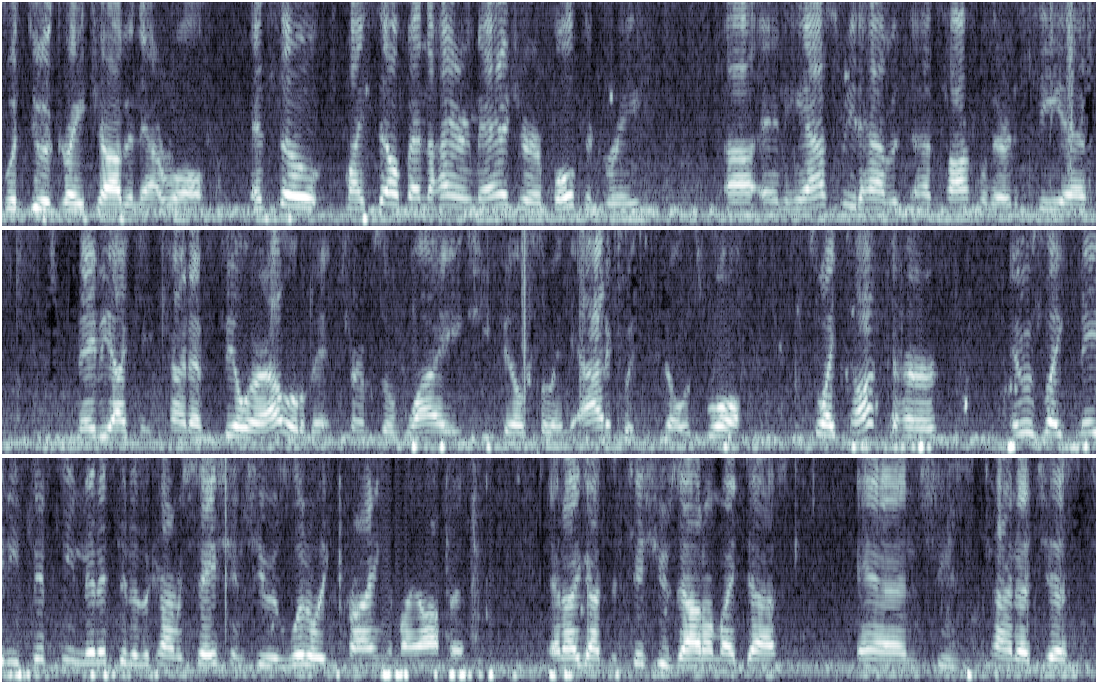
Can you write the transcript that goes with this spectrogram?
would do a great job in that role. And so myself and the hiring manager both agree. Uh, and he asked me to have a, a, talk with her to see if maybe I can kind of feel her out a little bit in terms of why she feels so inadequate to fill this role. So I talked to her, it was like maybe 15 minutes into the conversation, she was literally crying in my office, and I got the tissues out on my desk, and she's kind of just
